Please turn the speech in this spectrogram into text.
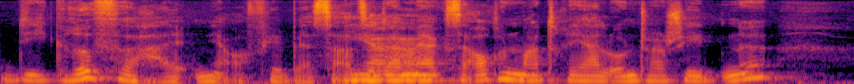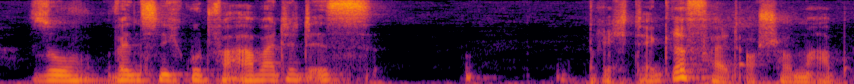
die Griffe halten ja auch viel besser. Also ja. da merkst du auch einen Materialunterschied, ne? So, wenn es nicht gut verarbeitet ist, bricht der Griff halt auch schon mal ab.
